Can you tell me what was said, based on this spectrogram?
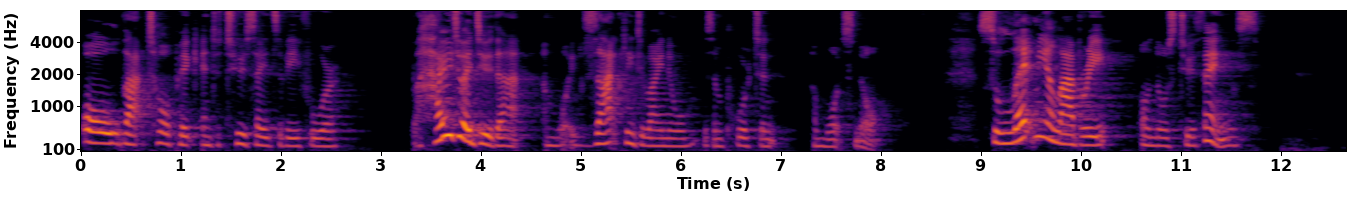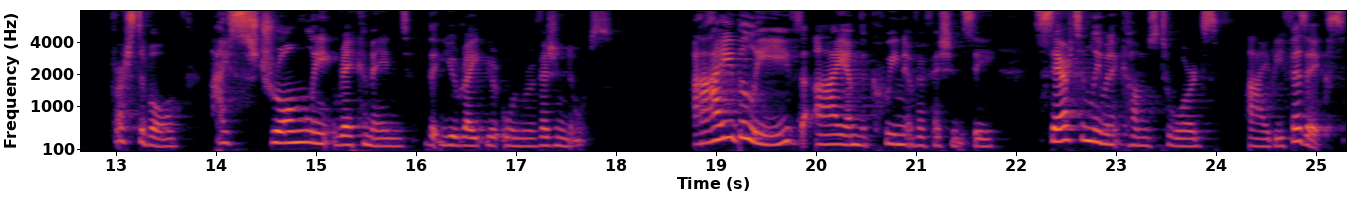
all that topic into two sides of A4. But how do I do that? And what exactly do I know is important and what's not? So let me elaborate on those two things. First of all, I strongly recommend that you write your own revision notes. I believe that I am the queen of efficiency, certainly when it comes towards IB physics.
